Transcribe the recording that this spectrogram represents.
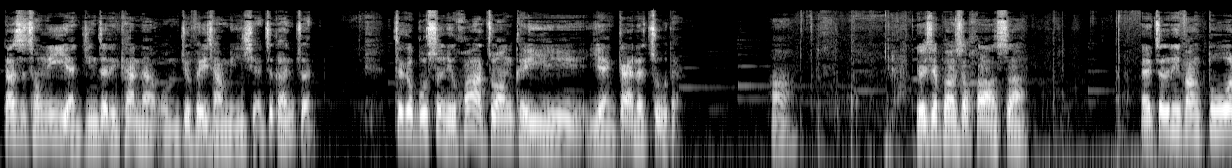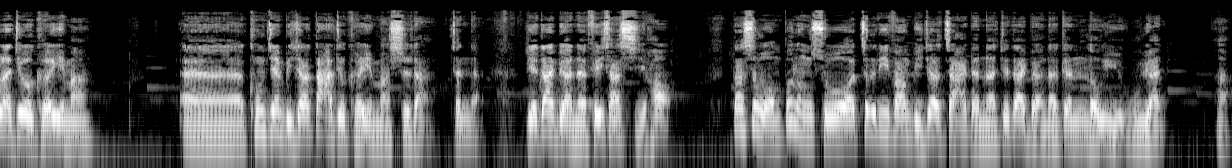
但是从你眼睛这里看呢，我们就非常明显，这个很准，这个不是你化妆可以掩盖得住的啊。有些朋友说何老师啊，呃，这个地方多了就可以吗？呃，空间比较大就可以吗？是的，真的，也代表呢非常喜好。但是我们不能说这个地方比较窄的呢，就代表呢跟楼宇无缘啊。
